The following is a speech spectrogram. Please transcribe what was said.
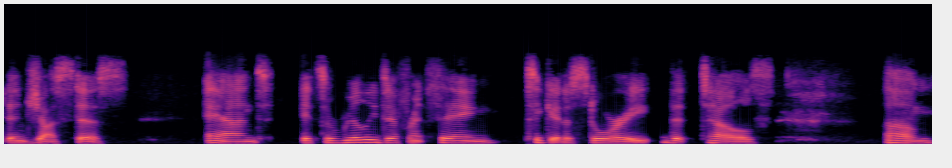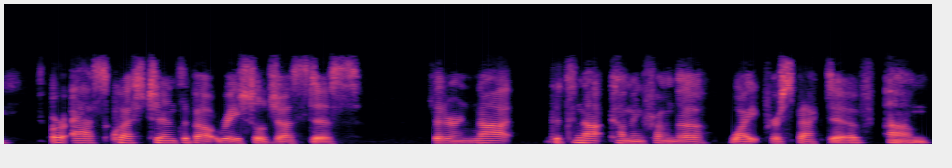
and justice. And it's a really different thing to get a story that tells um, or asks questions about racial justice that are not that's not coming from the white perspective. Um,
